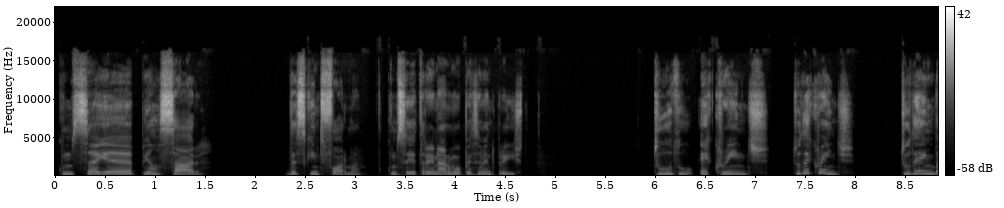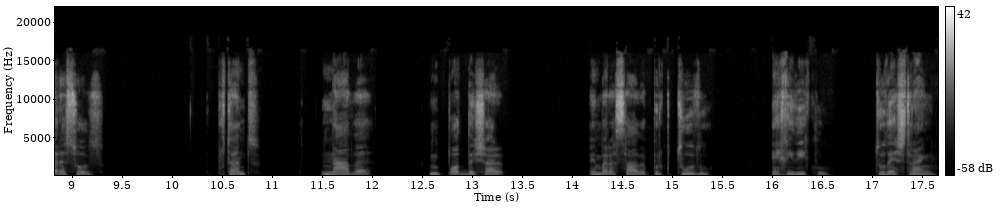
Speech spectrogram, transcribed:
comecei a pensar da seguinte forma. Comecei a treinar o meu pensamento para isto. Tudo é cringe. Tudo é cringe. Tudo é embaraçoso. Portanto, nada me pode deixar embaraçada, porque tudo é ridículo. Tudo é estranho.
